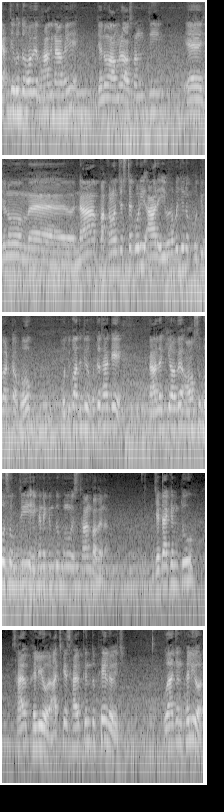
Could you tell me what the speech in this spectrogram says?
জাতিগতভাবে ভাগ না হয়ে যেন আমরা অশান্তি যেন না পাকানোর চেষ্টা করি, আর এইভাবে যেন প্রতিবাদটা হোক, প্রতিবাদ যদি হতে থাকে, তাহলে কি হবে? অশুভ শক্তি এখানে কিন্তু কোনো স্থান পাবে না। যেটা কিন্তু সাহেব ফেলিওর আজকে সাহেব কিন্তু ফেল হয়েছে। ও একজন ফেলিওর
